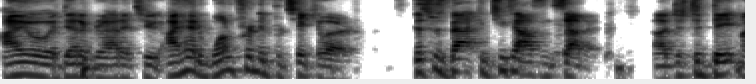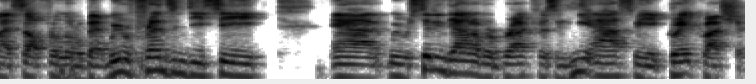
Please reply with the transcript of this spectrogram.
I owe a debt of gratitude. I had one friend in particular this was back in 2007, uh, just to date myself for a little bit. We were friends in DC and we were sitting down over breakfast, and he asked me a great question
